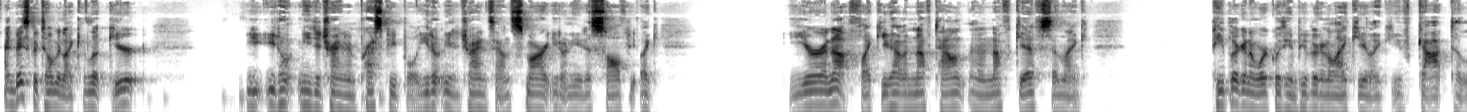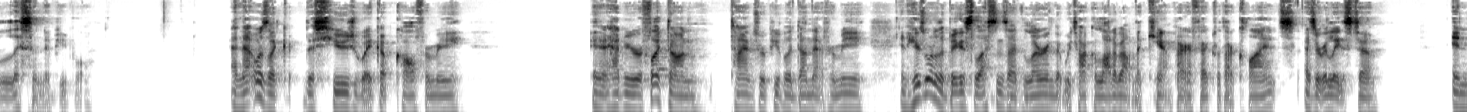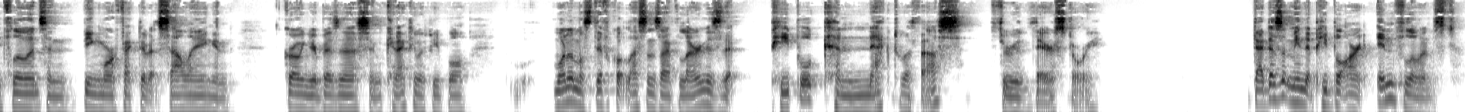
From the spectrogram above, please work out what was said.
And basically told me like, look, you're you, you don't need to try and impress people. You don't need to try and sound smart. You don't need to solve like you're enough. Like you have enough talent and enough gifts and like people are going to work with you and people are going to like you. Like you've got to listen to people. And that was like this huge wake up call for me and it had me reflect on times where people had done that for me. And here's one of the biggest lessons I've learned that we talk a lot about in the campfire effect with our clients as it relates to influence and being more effective at selling and growing your business and connecting with people. One of the most difficult lessons I've learned is that people connect with us through their story. That doesn't mean that people aren't influenced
